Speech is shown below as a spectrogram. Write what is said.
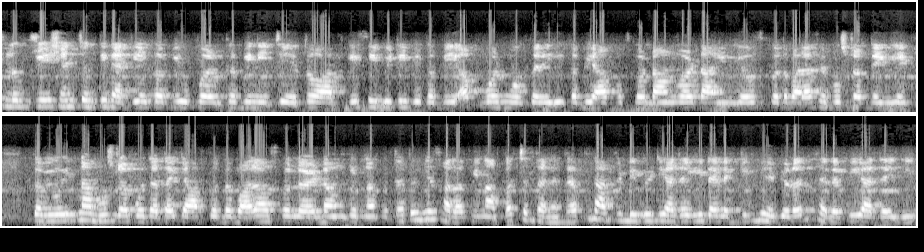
फ्लक्चुएशन चलती रहती है, कभी ऊपर, कभी नीचे तो आपकी सीबीटी भी कभी अपवर्ड मूव करेगी, कभी आप उसको डाउनवर्ड आएँगे, उसको दोबारा से बूस्टअप देंगे, कभी वो इतना बूस्टअप हो जाता है कि आपको दोबारा उसको लोअर डाउन करना पड़ता है तो ये सारा सीन आपका चलता रहता है। फिर आपकी डीबीटी आ जाएगी डायलेक्टिक बिहेवियरल थेरेपी आ जाएगी।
